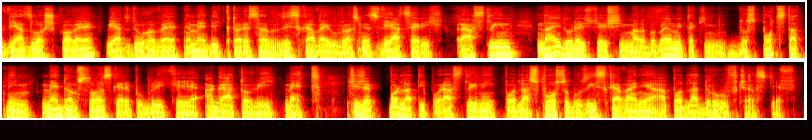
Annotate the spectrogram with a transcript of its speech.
viaczložkové, viacdruhové medy, ktoré sa získavajú získavajú vlastne z viacerých rastlín. Najdôležitejším alebo veľmi takým dosť podstatným medom v Slovenskej republike je agátový med. Čiže podľa typu rastliny, podľa spôsobu získavania a podľa druhu včelstiev.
